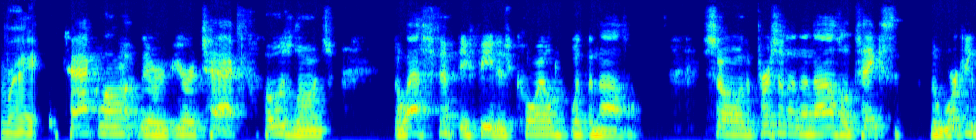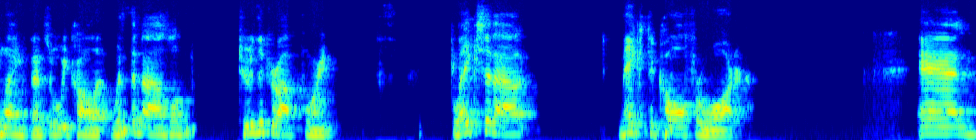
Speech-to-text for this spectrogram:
Right. Tack load, your your tack hose loads, the last 50 feet is coiled with the nozzle. So the person on the nozzle takes the working length, that's what we call it, with the nozzle to the drop point, flakes it out, makes the call for water. And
